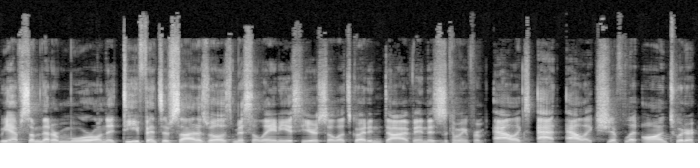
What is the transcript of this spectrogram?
We have some that are more on the defensive side as well as miscellaneous here. So let's go ahead and dive in. This is coming from Alex at Alex Shiflett on Twitter.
